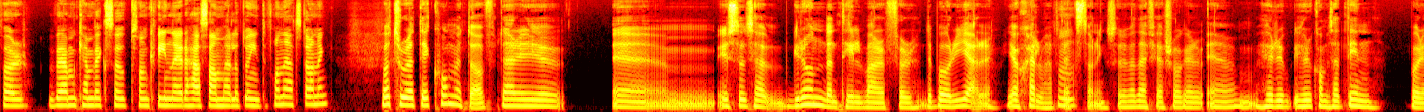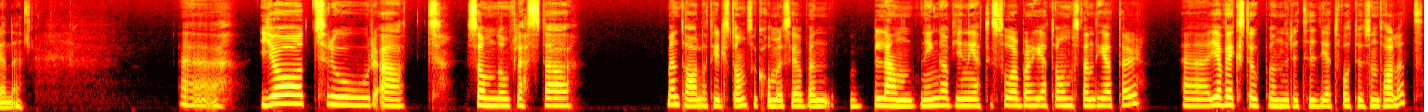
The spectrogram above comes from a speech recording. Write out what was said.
För vem kan växa upp som kvinna i det här samhället och inte få en ätstörning? Vad tror du att det kommit av? För där är ju eh, just det, så här, grunden till varför det börjar. Jag har själv haft Mm. ätstörning, så det var därför jag frågar hur, det- hur det kommer sig att din började. Eh, Jag tror att som de flesta mentala tillstånd som kommer sig av en blandning av genetisk sårbarhet och omständigheter. Eh, jag växte upp under det tidiga 2000-talet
